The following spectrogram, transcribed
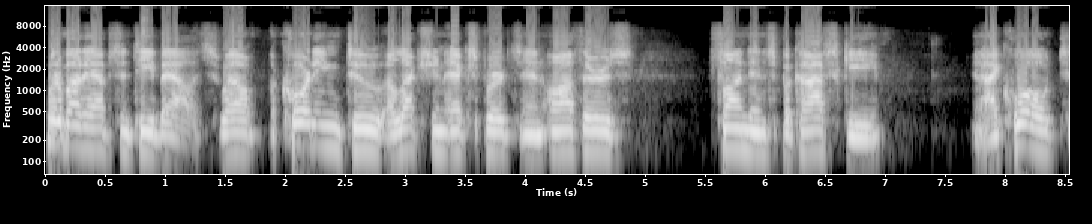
What about absentee ballots? Well, according to election experts and authors Fund and Spakovsky, and I quote,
